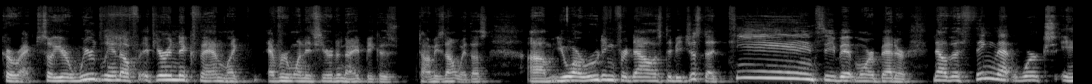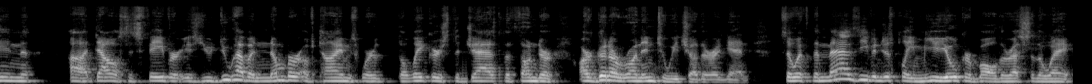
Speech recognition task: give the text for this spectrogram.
Correct. So you're weirdly enough, if you're a Knick fan, like everyone is here tonight because Tommy's not with us, um, you are rooting for Dallas to be just a teensy bit more better. Now, the thing that works in uh, Dallas's favor is you do have a number of times where the Lakers, the Jazz, the Thunder are going to run into each other again. So if the Mavs even just play mediocre ball the rest of the way,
